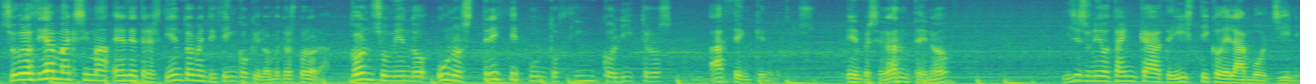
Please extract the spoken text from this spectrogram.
Su velocidad máxima es de 325 km por hora, consumiendo unos 13.5 litros a 100 km. Impresionante, ¿no? Y ese sonido tan característico de Lamborghini.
